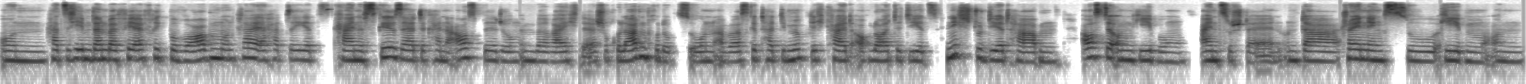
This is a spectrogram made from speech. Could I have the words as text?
und hat sich eben dann bei Fairfreak beworben. Und klar, er hatte jetzt keine Skills, er hatte keine Ausbildung im Bereich der Schokoladenproduktion, aber es gibt halt die Möglichkeit, auch Leute, die jetzt nicht studiert haben, aus der Umgebung einzustellen und da Trainings zu geben und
